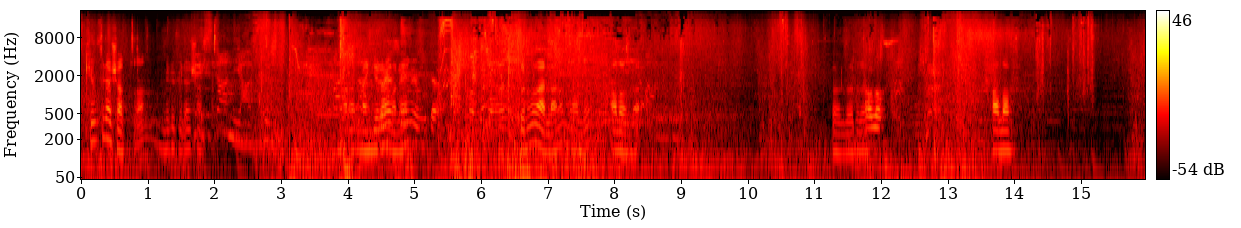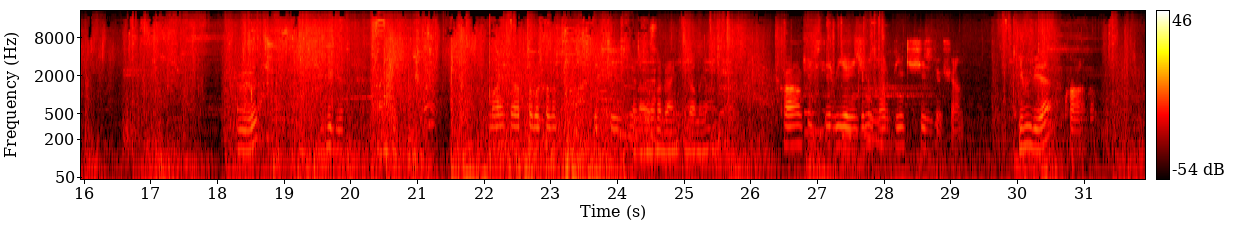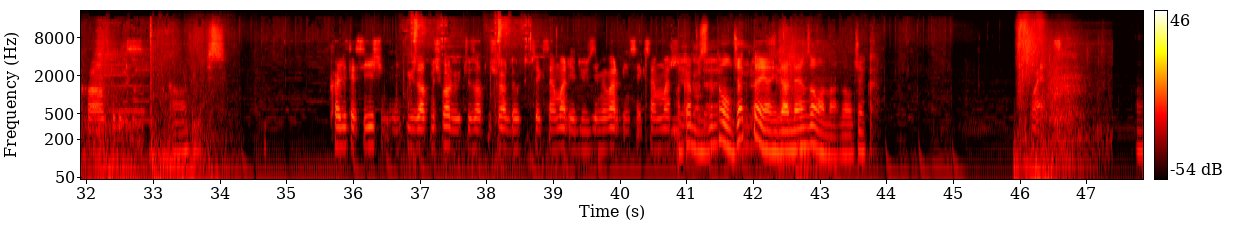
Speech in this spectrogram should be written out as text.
Kim flash attı lan? Biri flash attı. Tamam, ben girerim Ben oraya. sevmiyorum. Durumu ver lan ne oldu? Al onu da. Dur dur dur. Call of. Call of. 3 2 1 Minecraft'a bakalım. İzleyenlere. da ben kill alayım. Kaan Fix diye bir yayıncımız var. 1000 kişi izliyor şu an. Kim diye? Kaan. Kaan Felix. Kaan Felix. Kalitesi iyi şimdi. 160 var, 360 var, 480 var, 720 var, 1080 var. Aga bizde de olacak da yani ilerleyen zamanlarda olacak. Vay. Ha,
